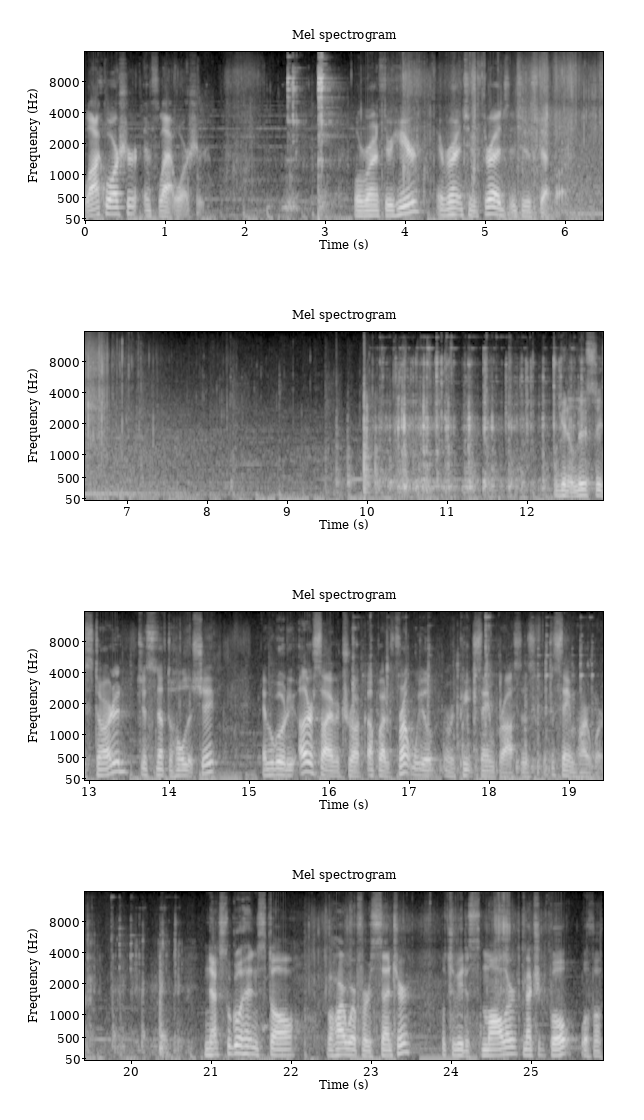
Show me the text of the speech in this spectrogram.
lock washer, and flat washer. We'll run it through here and run it to the threads into the step bar. We'll get it loosely started, just enough to hold its shape, and we'll go to the other side of the truck up by the front wheel and repeat the same process with the same hardware. Next, we'll go ahead and install the hardware for the center, which will be the smaller metric bolt with a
